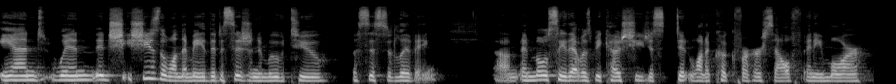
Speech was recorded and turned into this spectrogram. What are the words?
And when and she, she's the one that made the decision to move to assisted living. Um, and mostly that was because she just didn't want to cook for herself anymore.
